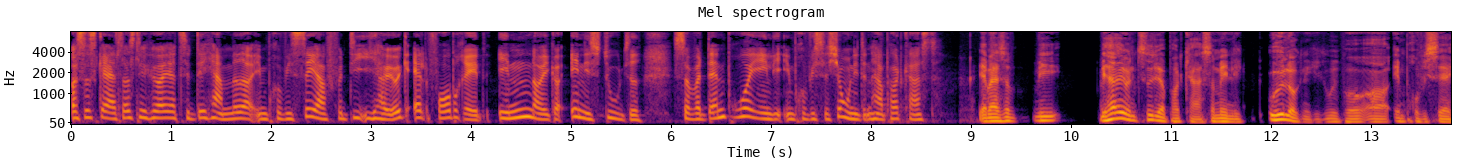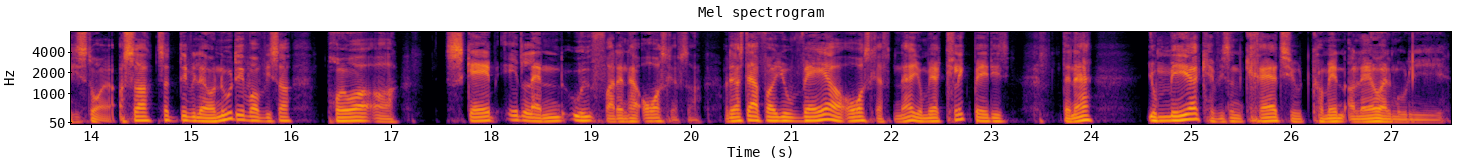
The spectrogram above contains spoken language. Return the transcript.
Og så skal jeg altså også lige høre jer til det her med at improvisere, fordi I har jo ikke alt forberedt inden, når I går ind i studiet. Så hvordan bruger I egentlig improvisation i den her podcast? Jamen altså, vi, vi havde jo en tidligere podcast, som egentlig udelukkende gik ud på at improvisere historier. Og så, så det, vi laver nu, det er, hvor vi så prøver at skabe et eller andet ud fra den her overskrift. Så. Og det er også derfor, jo værre overskriften er, jo mere clickbaity den er, jo mere kan vi sådan kreativt komme ind og lave alt muligt.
